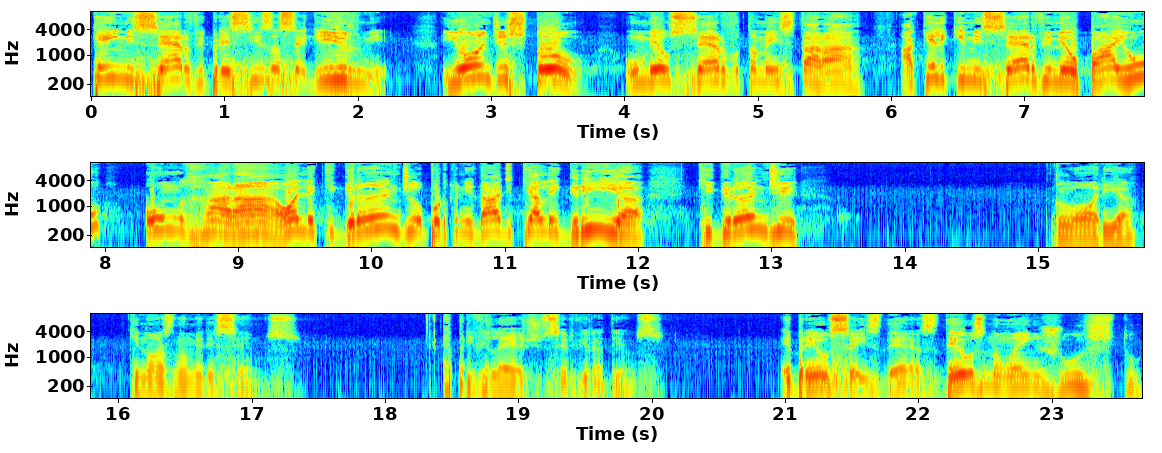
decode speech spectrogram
Quem me serve precisa seguir-me. E onde estou, o meu servo também estará. Aquele que me serve, meu Pai, o honrará. Olha que grande oportunidade, que alegria, que grande glória que nós não merecemos. É privilégio servir a Deus. Hebreus 6,10: Deus não é injusto,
